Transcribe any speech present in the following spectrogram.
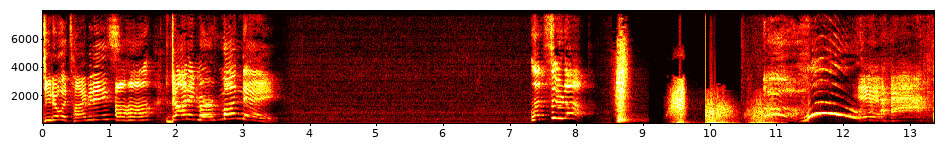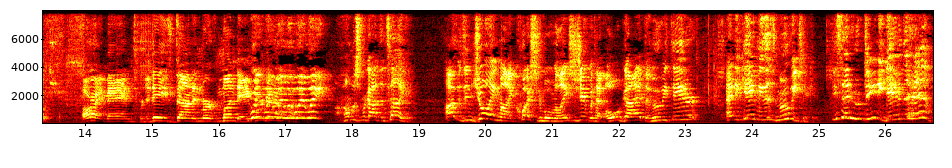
Do you know what time it is? Uh huh. Don and Murph Monday. Let's suit up. Oh! Woo! Yeah. All right, man. For today's Don and Murph Monday. Wait, wait, wait, wait, wait, wait! I almost forgot to tell you. I was enjoying my questionable relationship with that old guy at the movie theater, and he gave me this movie ticket. He said Houdini gave it to him.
